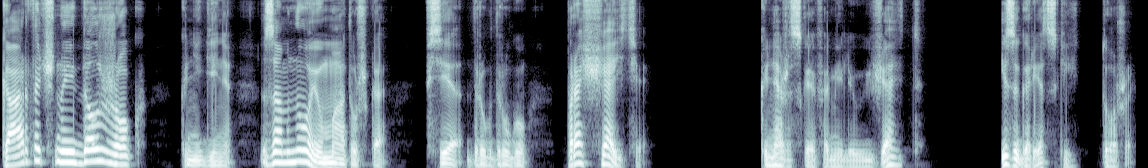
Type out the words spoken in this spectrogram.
карточный должок. Княгиня. За мною, матушка. Все друг другу. Прощайте. Княжеская фамилия уезжает, и Загорецкий тоже.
